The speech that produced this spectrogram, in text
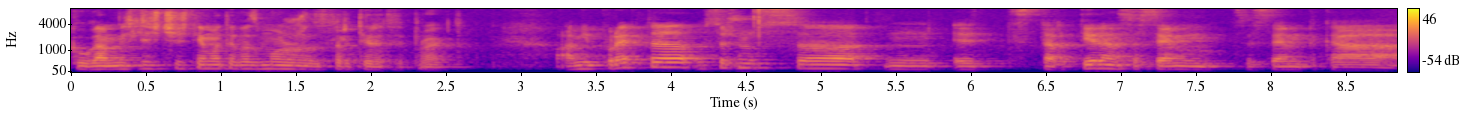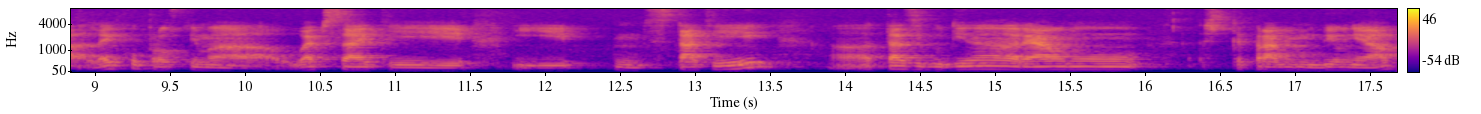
Кога мислиш, че ще имате възможност да стартирате проекта? Ами проекта всъщност е стартиран съвсем, съвсем така леко, просто има вебсайт и, и статии. Тази година реално ще правим мобилния ап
